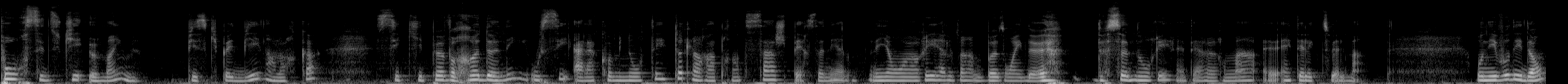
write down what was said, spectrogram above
pour s'éduquer eux-mêmes. Puis ce qui peut être bien dans leur cas, c'est qu'ils peuvent redonner aussi à la communauté tout leur apprentissage personnel. Ils ont un réel besoin de, de se nourrir intérieurement, euh, intellectuellement. Au niveau des dons,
